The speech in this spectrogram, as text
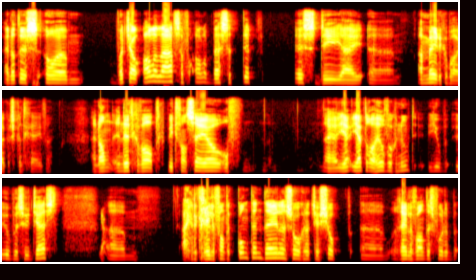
En dat is um, wat jouw allerlaatste of allerbeste tip is die jij uh, aan medegebruikers kunt geven. En dan in dit geval op het gebied van SEO of nou ja, je, je hebt er al heel veel genoemd, Uber Suggest. Ja. Um, eigenlijk relevante content delen, zorgen dat je shop relevant is voor de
